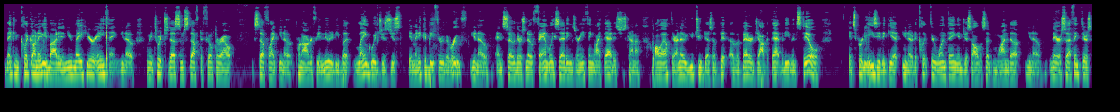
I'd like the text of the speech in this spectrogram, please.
they can click on anybody and you may hear anything you know i mean twitch does some stuff to filter out stuff like you know pornography and nudity but language is just i mean it could be through the roof you know? And so there's no family settings or anything like that. It's just kind of all out there. I know youtube does a bit of a better job at that but even still it's pretty easy to get you know to click through one thing and just all of a sudden wind up you know there. So i think there's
